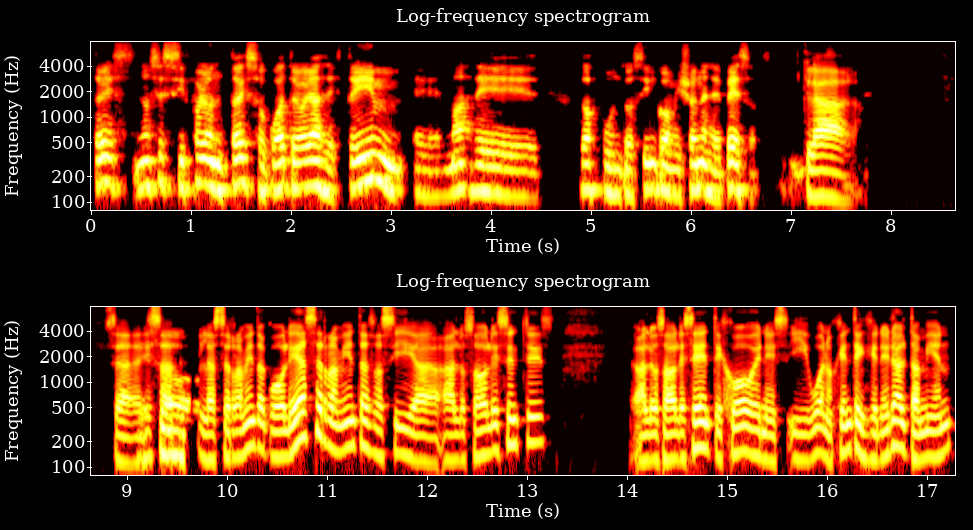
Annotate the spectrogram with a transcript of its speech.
tres, no sé si fueron tres o cuatro horas de stream, eh, más de 2.5 millones de pesos. Claro. O sea, esa, las herramientas, cuando le das herramientas así a, a los adolescentes, a los adolescentes, jóvenes y bueno, gente en general también,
